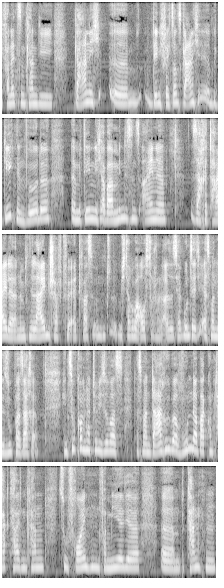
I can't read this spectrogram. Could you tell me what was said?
vernetzen kann, die gar nicht, äh, denen ich vielleicht sonst gar nicht äh, begegnen würde, äh, mit denen ich aber mindestens eine Sache teile, nämlich eine Leidenschaft für etwas und mich darüber austauschen. Also ist ja grundsätzlich erstmal eine super Sache. Hinzu kommt natürlich sowas, dass man darüber wunderbar Kontakt halten kann zu Freunden, Familie, ähm, Bekannten,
